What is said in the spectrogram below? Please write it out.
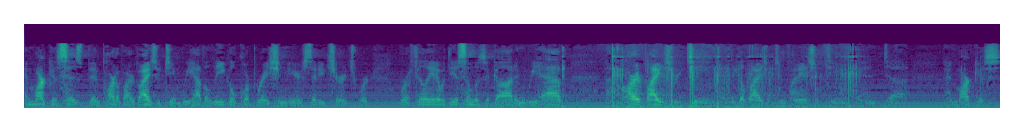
and Marcus has been part of our advisory team. We have a legal corporation here, City Church. We're we're affiliated with the Assemblies of God, and we have our advisory team, legal advisory team, financial team, and uh, and Marcus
